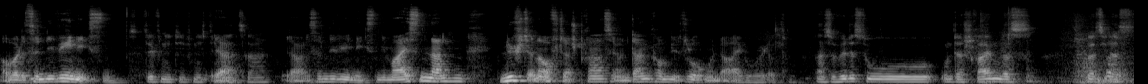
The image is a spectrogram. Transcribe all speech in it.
aber das sind die wenigsten. Das ist definitiv nicht die ja. Mehrzahl. Ja, das sind die wenigsten. Die meisten landen nüchtern auf der Straße und dann kommen die Drogen und der Alkohol dazu. Also würdest du unterschreiben, dass quasi das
